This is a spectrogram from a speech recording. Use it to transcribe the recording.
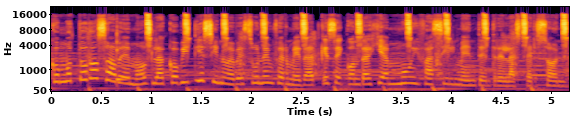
Como todos sabemos, la COVID-19 es una enfermedad que se contagia muy fácilmente entre las personas.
